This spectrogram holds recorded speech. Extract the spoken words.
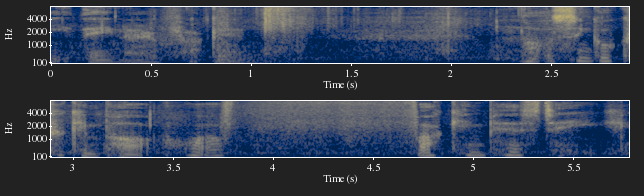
Eat they now, fuck it. Not a single cooking pot. What a fucking piss take.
